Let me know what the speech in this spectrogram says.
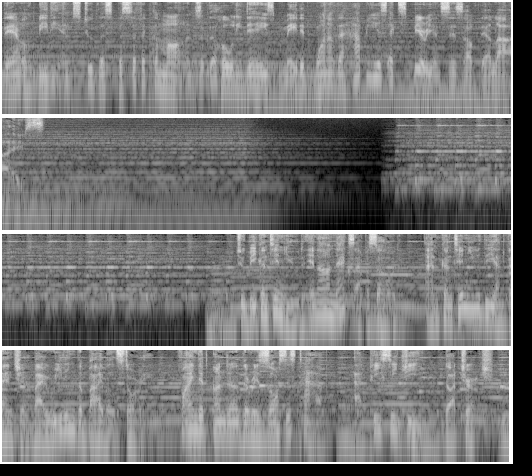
Their obedience to the specific commands of the holy days made it one of the happiest experiences of their lives. To be continued in our next episode, and continue the adventure by reading the Bible story. Find it under the Resources tab at pcg.church.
